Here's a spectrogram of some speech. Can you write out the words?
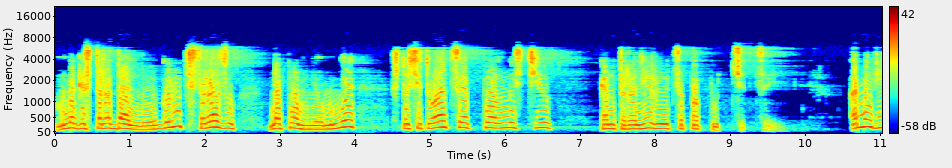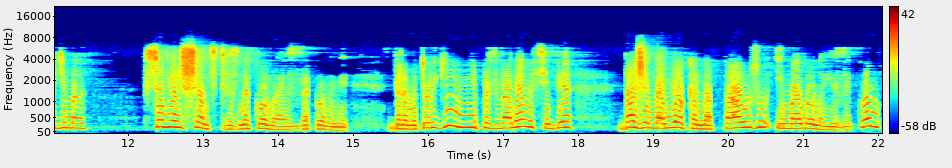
многострадальную грудь сразу напомнил мне, что ситуация полностью контролируется попутчицей. Она, видимо, в совершенстве знакомая с законами драматургии, не позволяла себе даже намека на паузу и молола языком,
